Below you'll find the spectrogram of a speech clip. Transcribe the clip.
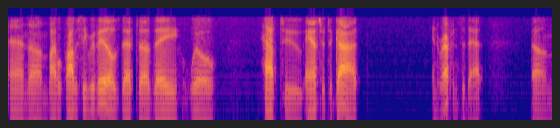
And um, Bible prophecy reveals that uh, they will have to answer to God in reference to that, um,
